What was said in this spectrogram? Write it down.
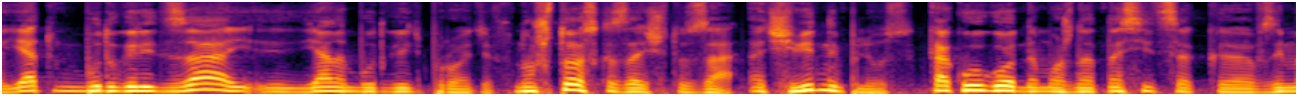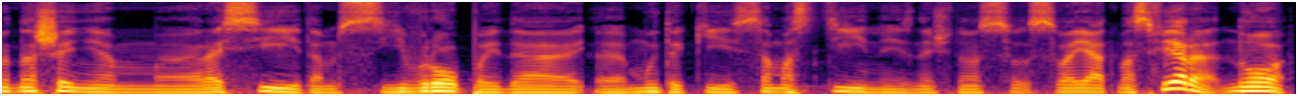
Я тут буду говорить за, Яна будет говорить против. Ну что сказать, что за? Очевидный плюс. Как угодно можно относиться к взаимоотношениям э, России там с Европой, да, э, мы такие самостийные, значит, у нас своя атмосфера, но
